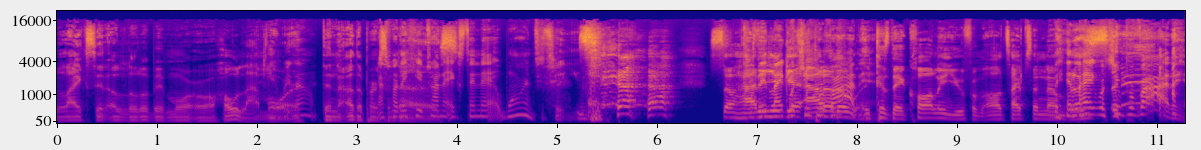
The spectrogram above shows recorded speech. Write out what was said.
likes it a little bit more or a whole lot more than the other person. That's why they keep trying to extend that warranty to you. so how do you like what get you out of the because they're calling you from all types of numbers. They like what you provided.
